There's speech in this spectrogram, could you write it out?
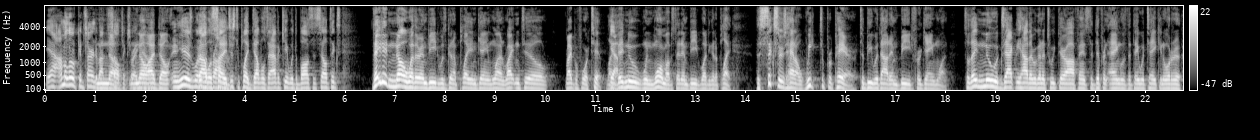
Yeah, I'm a little concerned about no, the Celtics right no, now. No, I don't. And here's what There's I will say, just to play devil's advocate with the Boston Celtics. They didn't know whether Embiid was going to play in game one right until right before tip. Like Yeah. they knew when warm-ups that Embiid wasn't going to play. The Sixers had a week to prepare to be without Embiid for game one. So they knew exactly how they were going to tweak their offense, the different angles that they would take in order to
